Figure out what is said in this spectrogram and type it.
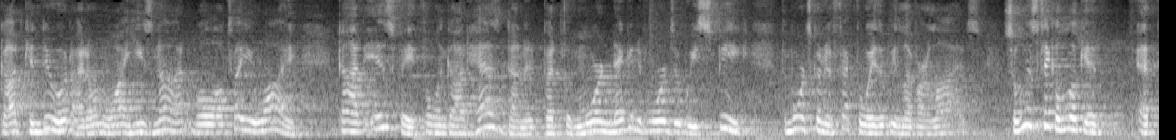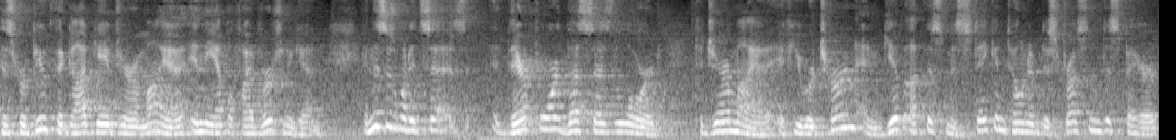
God can do it. I don't know why He's not. Well, I'll tell you why. God is faithful and God has done it, but the more negative words that we speak, the more it's going to affect the way that we live our lives. So let's take a look at at this rebuke that God gave Jeremiah in the Amplified Version again. And this is what it says Therefore, thus says the Lord to Jeremiah, If you return and give up this mistaken tone of distress and despair,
